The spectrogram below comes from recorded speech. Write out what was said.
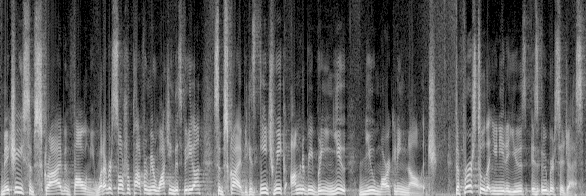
make sure you subscribe and follow me. Whatever social platform you're watching this video on, subscribe because each week I'm going to be bringing you new marketing knowledge. The first tool that you need to use is Ubersuggest.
